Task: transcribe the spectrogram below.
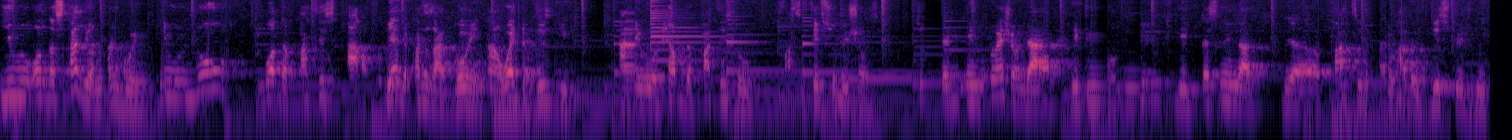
you will understand your language. You will know what the parties are, where the parties are going, and where the dispute, and it will help the parties to facilitate solutions. So the impression that if you meet the person that the party that you have a dispute with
